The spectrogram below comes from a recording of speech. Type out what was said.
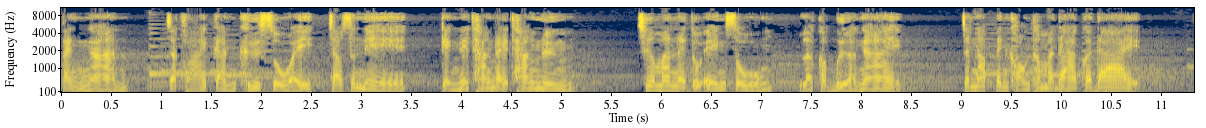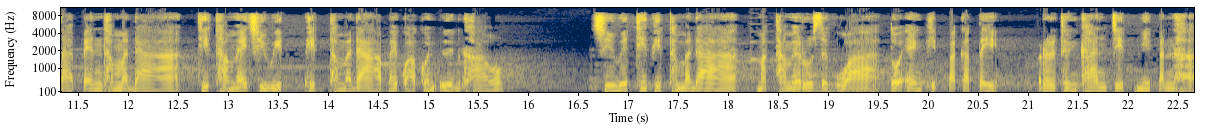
แต่งงาน จะคล้ายกันคือสวย เจ้าสเสน่ห์เก่งในทางใดทางหนึ่ง เชื่อมั่นในตัวเองสูงแล้วก็เบื่อง่าย จะนับเป็นของธรรมดาก็ได้ แต่เป็นธรรมดาที่ทำให้ชีวิตผิดธรรมดาไปกว่าคนอื่นเขาชีวิตที่ผิดธรรมดามักทำให้รู้สึกว่าตัวเองผิดปกติ หรือถึงขั้นจิตมีปัญหา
